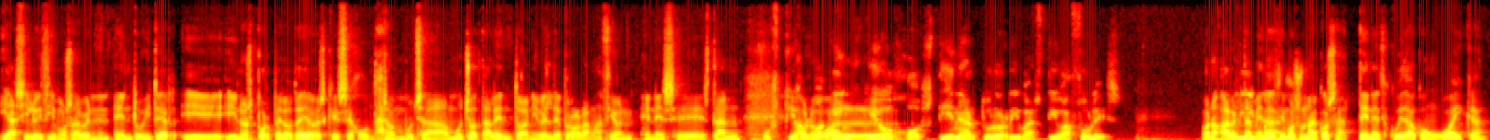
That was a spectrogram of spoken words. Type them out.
Y así lo hicimos saber en, en Twitter y, y no es por peloteo, es que se juntaron mucha, mucho talento a nivel de programación en ese stand. Hostia, con lo Joaquín, cual- qué ojos tiene Arturo Rivas, tío, azules. Bueno, a ver, también decimos una cosa, tened cuidado con Waika,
